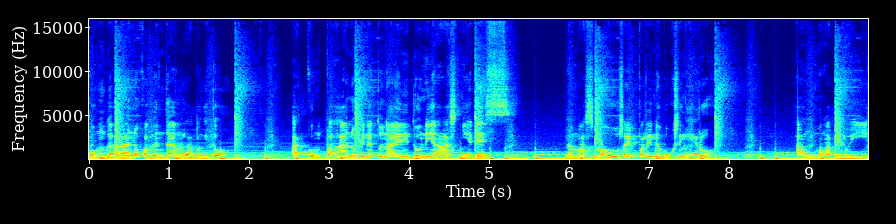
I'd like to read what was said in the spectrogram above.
kung gaano kaganda ang labang ito at kung paano pinatunayan ni Donny Ahas na mas mahusay pa rin na boksingero ang mga Pinoy.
